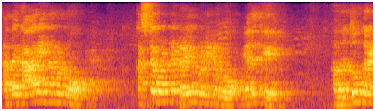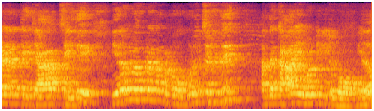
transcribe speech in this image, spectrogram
அந்த காரை என்ன பண்ணுவோம்? கஷ்டப்பட்டு டிரைவ் பண்ணிட்டு போவோம். எதுக்கு? அவர் தூங்குற நேரத்தை தியாகம் செய்து இரவுல கூட என்ன பண்ணுவோம்? முழிச்சிருந்து அந்த காரை ஓட்டிக்கிட்டு போவோம். ஏதோ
